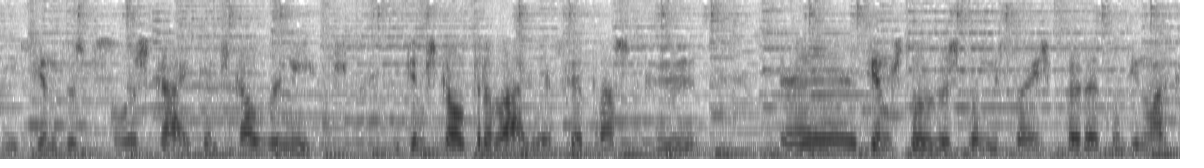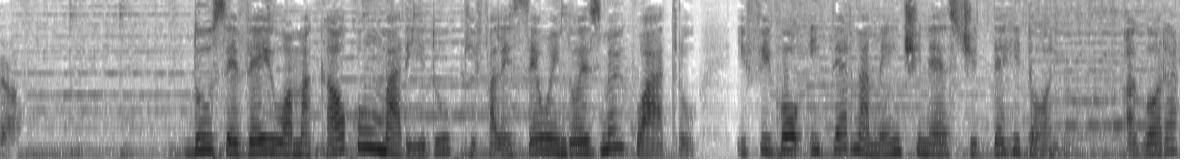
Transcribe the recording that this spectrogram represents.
conhecemos as pessoas cá, e temos cá os amigos, e temos cá o trabalho, etc., acho que eh, temos todas as condições para continuar cá. Dulce veio a Macau com o marido, que faleceu em 2004, e ficou eternamente neste território. Agora,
